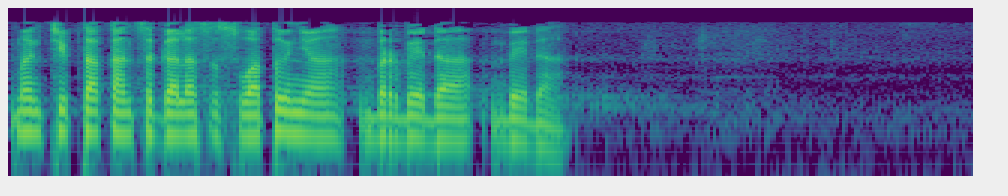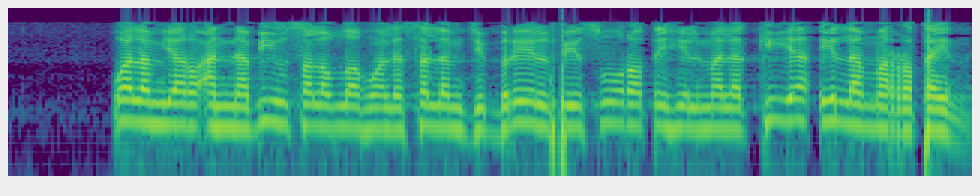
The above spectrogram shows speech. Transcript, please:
menciptakan segala sesuatunya berbeda-beda. Walam yara an-nabiy sallallahu alaihi wasallam Jibril fi suratihi al-malakiyyah illa marratain.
